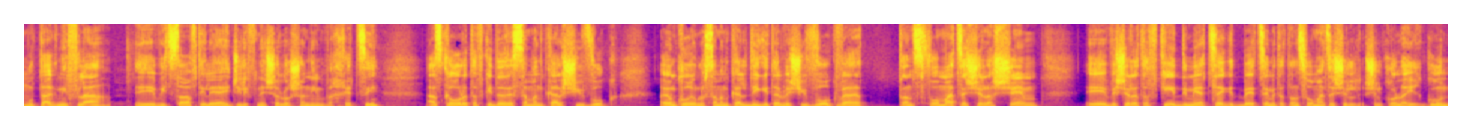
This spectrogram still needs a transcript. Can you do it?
מותג נפלא, אה, והצטרפתי ל-AIG לפני שלוש שנים וחצי. אז קראו לתפקיד הזה סמנכ"ל שיווק, היום קוראים לו סמנכ"ל דיגיטל ושיווק, והטרנספורמציה של השם ושל התפקיד היא מייצגת בעצם את הטרנספורמציה של, של כל הארגון,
